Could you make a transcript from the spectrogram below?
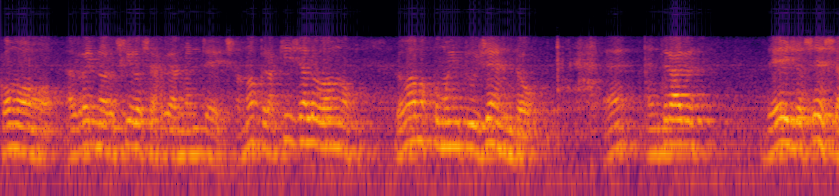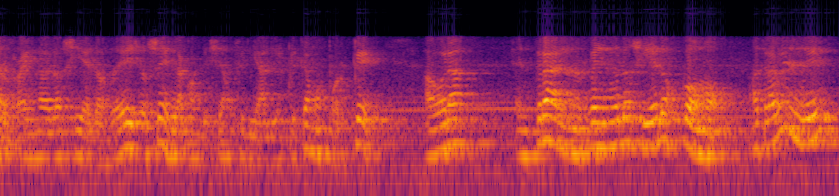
cómo el reino de los cielos es realmente eso, ¿no? Pero aquí ya lo vamos, lo vamos como incluyendo. ¿eh? Entrar de ellos es el reino de los cielos, de ellos es la condición filial y explicamos por qué. Ahora, entrar en el reino de los cielos, ¿cómo? A través de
